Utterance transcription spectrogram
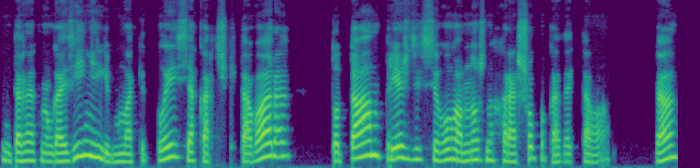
интернет-магазине или маркетплейсе, о карточке товара, то там прежде всего вам нужно хорошо показать товар. Да?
